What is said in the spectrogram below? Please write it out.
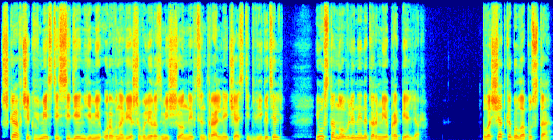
Шкафчик вместе с сиденьями уравновешивали размещенный в центральной части двигатель и установленный на корме пропеллер. Площадка была пуста.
